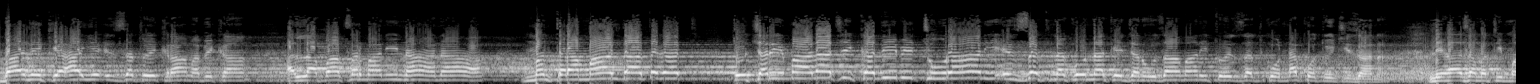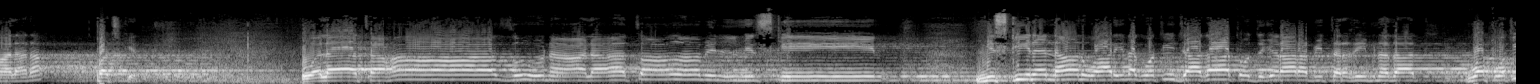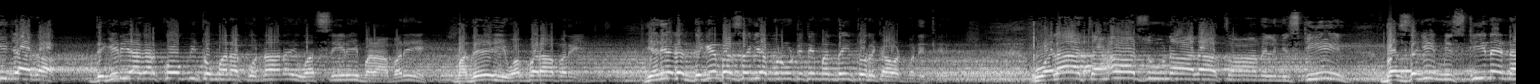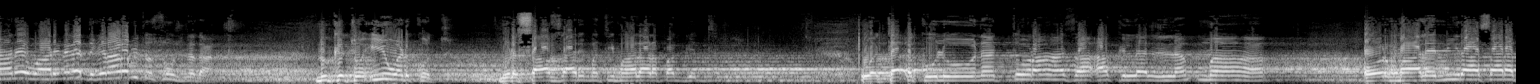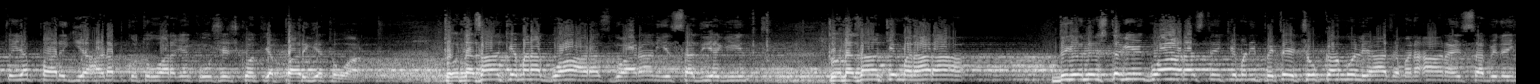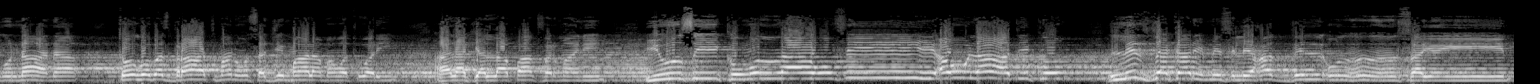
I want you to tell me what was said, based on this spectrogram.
باید کہ آئیے عزت و اکرام بکا اللہ پاک فرمانی نانا من ترا مال داتگت تو چری مالا چی کدی بھی چورانی عزت نکو نہ کہ جنوزا مانی تو عزت کو نکو تو چیزانا۔ لہذا متی مالانا پچ کے۔ ولا تحاضون على طعام المسكين مسکین نان واری وتی جاگا تو دگرارا بھی ترغیب نداد۔ وط وتی جاگا، دگری اگر کوک بھی تو منع کو، نہ نہیں وسیری برابریں، مدے و برابریں۔ یعنی اگر دگے بس گیا بلوٹی تھی مندئی تو رکاوٹ بنے تھے۔ ولا تحاسون على طعام المسكين بزدگی مسکین نانے وارے نگا دگرارا بھی تو سوچ نہ دان نکے تو ای وڑکت گڑا صاف زارے متی مالا را پک گت۔ وتأكلون التراث اكلا لما۔ اور مال میرا سارا تو یا پر گیا ہڑپ کو تو ورگے کوشش کو تو یا پر گیا تو وار تو نزان کے منا گوارس گواران یہ صدی گیت۔ تو نزان کے منا را دیگر نشتگی گوارس تے کہ منی پتے چوکنگو لہذا من آنا اس سبی دینگو نانا تو گو بس برات منو سجی مالا موت وری حالانکہ اللہ پاک فرمانی، یوسیکم اللہ فی اولادکم للذکر مثل حد الانسیین.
